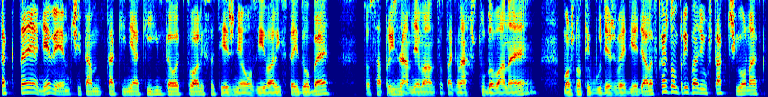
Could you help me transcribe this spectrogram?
tak to neviem, či tam takí nejakí intelektuáli sa tiež neozývali v tej dobe. To sa priznám, nemám to tak naštudované. Možno ty budeš vedieť, ale v každom prípade už tak či onak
